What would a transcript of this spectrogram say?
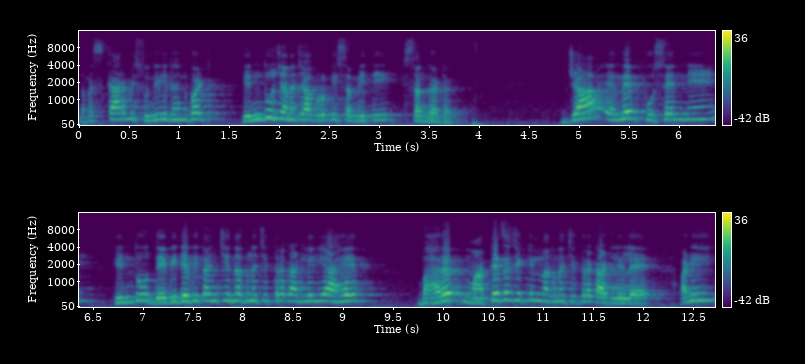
नमस्कार मी सुनील घनवट हिंदू जनजागृती समिती संघटक. ज्या एम. एफ. हुसेनने हिंदू देवीदेवितांची नग्नचित्र काढलेली आहेत भारत मातेचं देखील नग्नचित्र काढलेलं आहे आणि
